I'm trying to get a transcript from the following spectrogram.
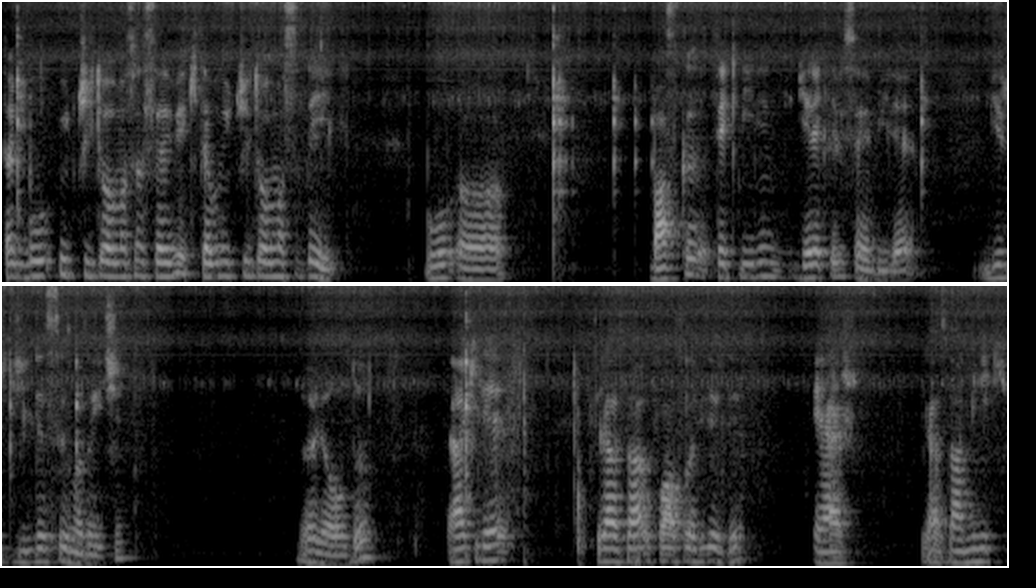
Tabi bu üç cilt olmasının sebebi kitabın üç cilt olması değil. Bu e, baskı tekniğinin gerekleri sebebiyle bir cilde sığmadığı için böyle oldu. Belki de biraz daha ufaltılabilirdi. Eğer biraz daha minik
